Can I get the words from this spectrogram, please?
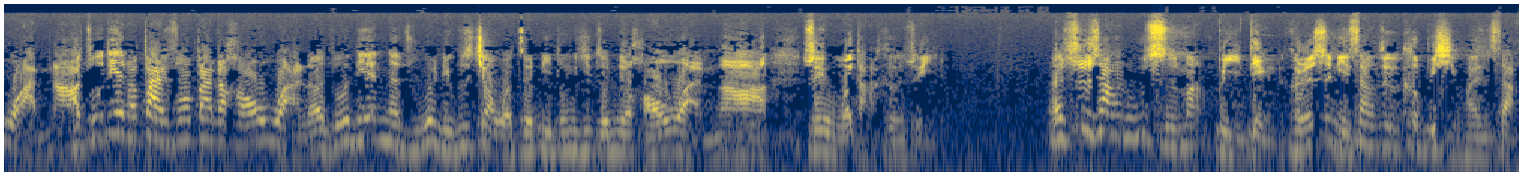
晚呐，昨天的拜佛拜的好晚了，昨天呢，主任你不是叫我整理东西整理的好晚吗？所以我打瞌睡。那事实上如此吗？不一定，可能是你上这个课不喜欢上，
